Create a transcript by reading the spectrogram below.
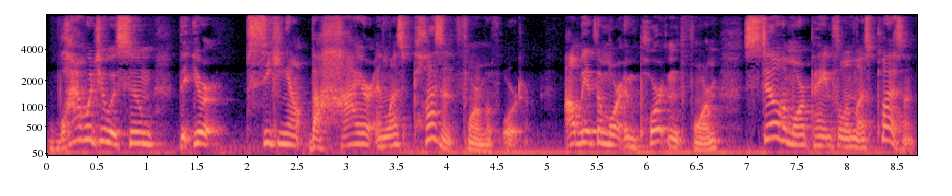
why would you assume that you're seeking out the higher and less pleasant form of order? Albeit the more important form, still the more painful and less pleasant.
